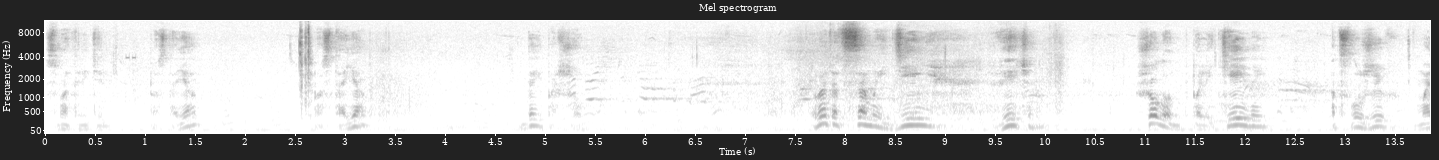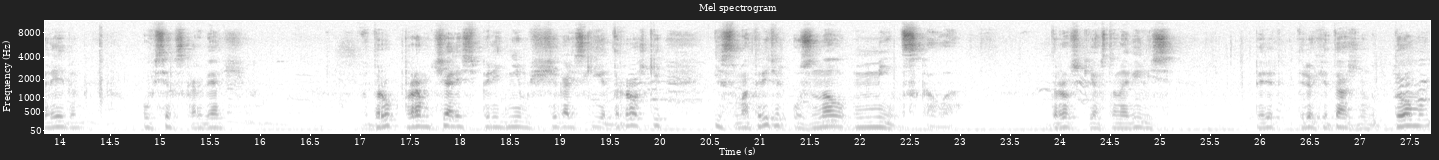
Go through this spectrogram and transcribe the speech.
Смотритель постоял, постоял, да и пошел. В этот самый день, вечером, шел он по Литейной, отслужив молебен у всех скорбящих. Вдруг промчались перед ним щегольские дрожки, и смотритель узнал Минского. Дрожки остановились перед трехэтажным домом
